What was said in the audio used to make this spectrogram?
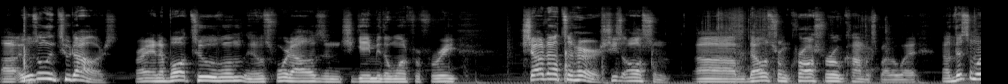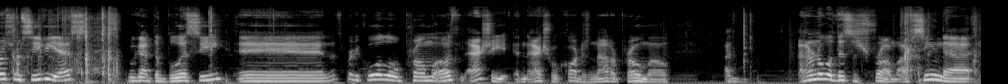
Uh, it was only $2, right? And I bought two of them, and it was $4, and she gave me the one for free. Shout out to her. She's awesome. Um, that was from Crossroad Comics, by the way. Now, this one was from CVS. We got the Blissey, and that's pretty cool. A little promo. Oh, actually, an actual card is not a promo. I, I don't know what this is from. I've seen that.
